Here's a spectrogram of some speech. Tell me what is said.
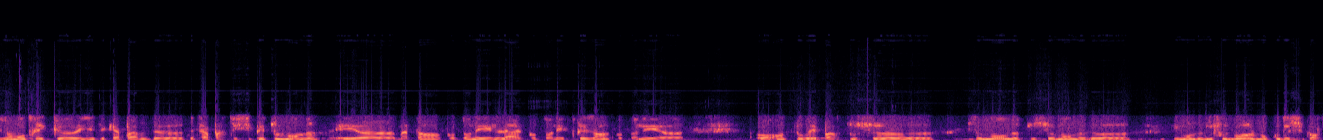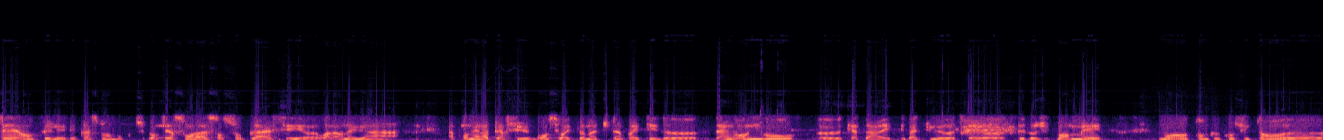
ils ont montré qu'ils étaient capables de, de, faire participer tout le monde. Et euh, maintenant, quand on est là, quand on est présent, quand on est euh, entouré par tout ce, ce monde, tout ce monde de, du monde du football, beaucoup de supporters, on fait les déplacements, beaucoup de supporters sont là, sont sur place, et euh, voilà, on a eu un, un premier aperçu. Bon, c'est vrai que le match n'a pas été d'un grand niveau. Euh, le Qatar a été battu euh, très, euh, très logiquement, mais moi, en tant que consultant, euh,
